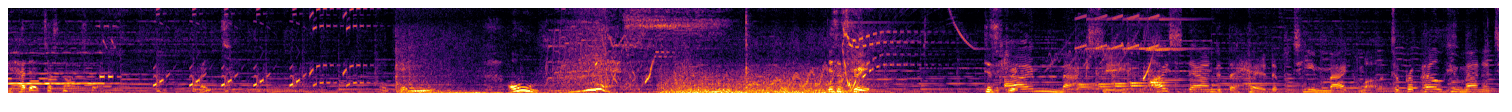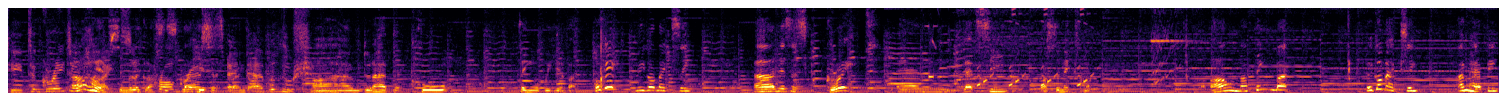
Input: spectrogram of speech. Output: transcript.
we had that just now as well. Right? Okay. Oh, yes! This is great. This is great. I'm Maxie. I stand at the head of Team Magma to propel humanity to greater Oh, heights similar of glasses, progress and evolution. Um, do not have that cool thing over here, but okay, we got Maxie. Uh, this is great, and let's see what's the next one. Oh, nothing, but we got Maxie. I'm happy,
